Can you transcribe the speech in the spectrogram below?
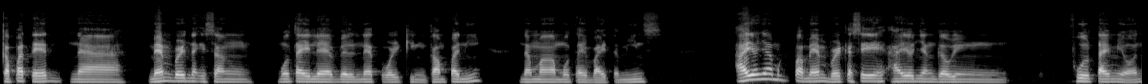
kapatid na member ng isang multi-level networking company ng mga multivitamins. Ayaw niya magpa-member kasi ayaw niyang gawing full-time yon.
